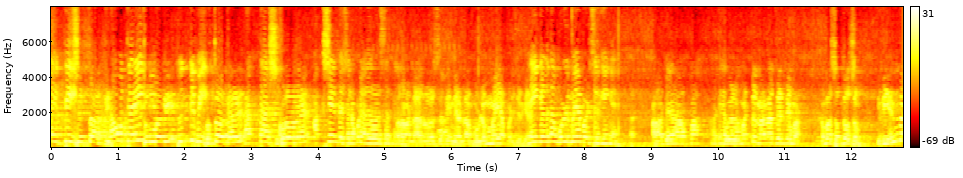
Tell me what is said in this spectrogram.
காளைத்தி சித்தார்த்தி. ரௌத்தரி துன்மதி துந்துபி புத்தகக்காரி ரக்தாஷி குரோதன அக்ஷயந்த சொல்லக்கூட அறுபது வருஷம். பரவாயில்ல அறுபது வருஷத்துக்கு நீ எல்லாம் முழுமையா படிச்சிருக்க நீங்க தான் முழுமையா படிச்சிருக்கீங்க அடே அப்பா அடே உங்களுக்கு மட்டும் நல்லா தெரிஞ்சுமா ரொம்ப சந்தோஷம் இது எந்த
